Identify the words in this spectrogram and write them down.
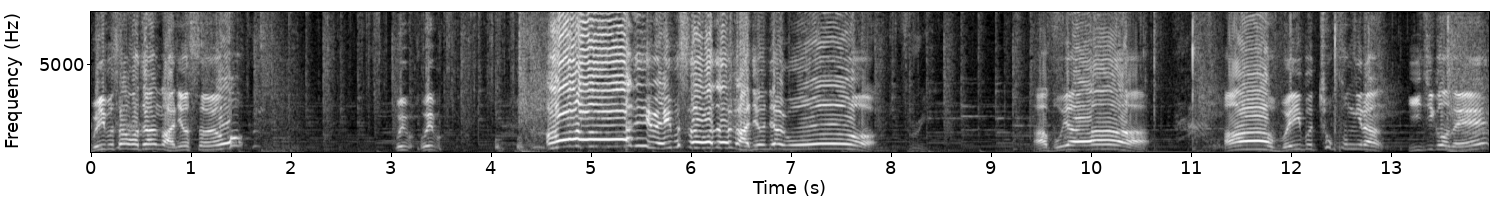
웨이브 싸움 하자 한거 아니었어요? 웨이브 웨이브. 아니 웨이브 싸움 하자 한거 아니었냐고. 아 뭐야! 아 웨이브 초풍이랑 이지거네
